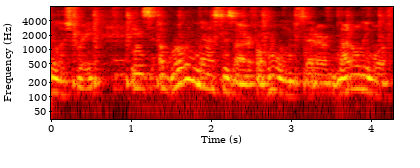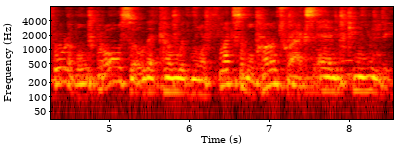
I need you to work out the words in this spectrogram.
illustrate is a growing mass desire for homes that are not only more affordable, but also that come with more flexible contracts and community.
